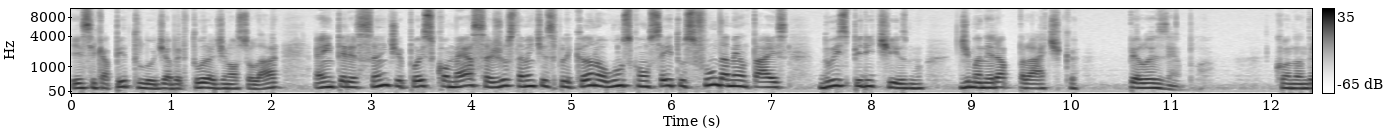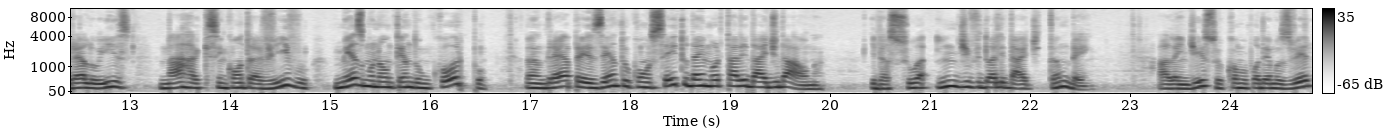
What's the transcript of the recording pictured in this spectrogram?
Esse capítulo de abertura de nosso lar é interessante, pois começa justamente explicando alguns conceitos fundamentais do Espiritismo de maneira prática, pelo exemplo. Quando André Luiz narra que se encontra vivo, mesmo não tendo um corpo, André apresenta o conceito da imortalidade da alma e da sua individualidade também. Além disso, como podemos ver,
